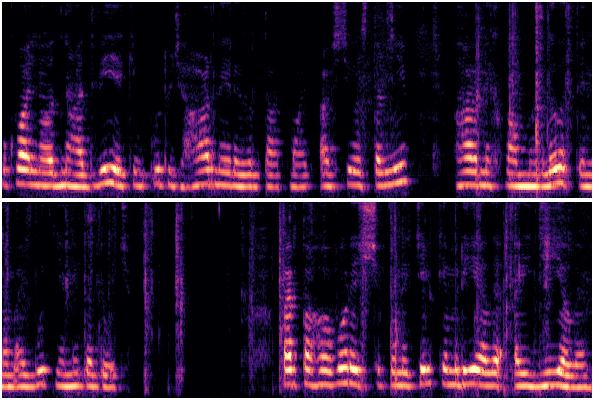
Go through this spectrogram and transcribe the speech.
буквально одна-дві, які будуть гарний результат мати, а всі остальні гарних вам можливостей на майбутнє не дадуть. Карта говорить, щоб ви не тільки мріяли, а й діяли.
